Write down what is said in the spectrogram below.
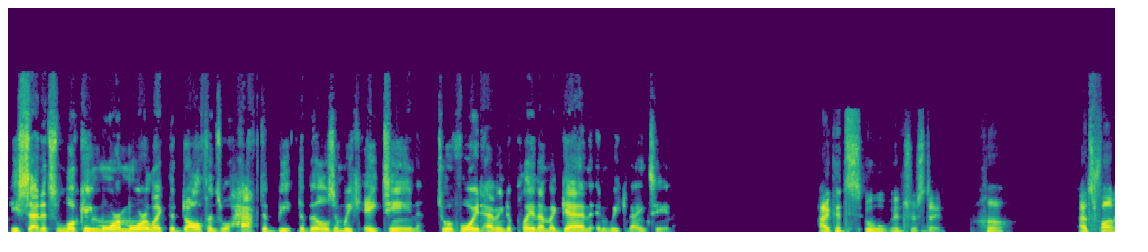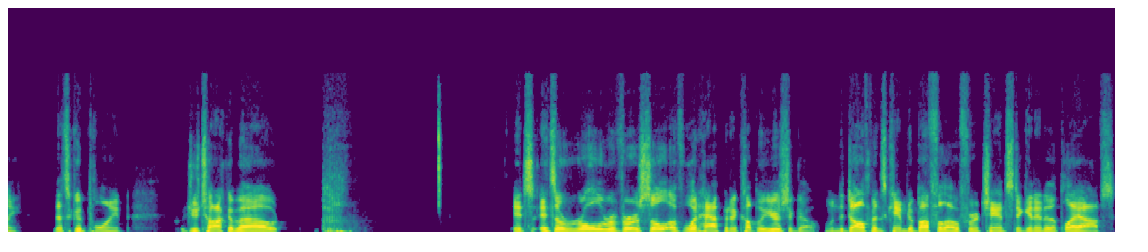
He said it's looking more and more like the Dolphins will have to beat the Bills in week 18 to avoid having to play them again in week 19. I could. Ooh, interesting. Huh. That's funny. That's a good point. Would you talk about it's it's a role reversal of what happened a couple of years ago when the Dolphins came to Buffalo for a chance to get into the playoffs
